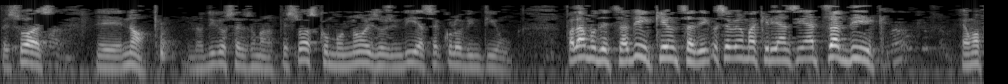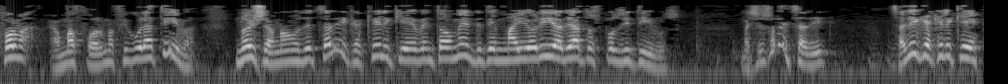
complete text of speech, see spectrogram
pessoas, eh, não, não digo seres humanos, pessoas como nós hoje em dia, século XXI. Falamos de tzadik, que é um tzadik? Você vê uma criancinha tzadik. É uma forma, é uma forma figurativa. Nós chamamos de tzadik aquele que eventualmente tem maioria de atos positivos. Mas isso não é tzadik. Tzadik é aquele que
